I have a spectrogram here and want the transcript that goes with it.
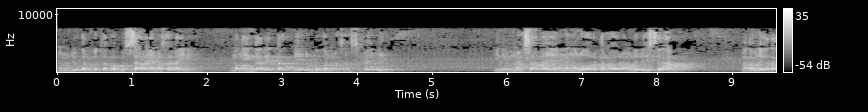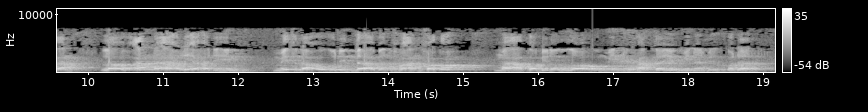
Menunjukkan betapa besarnya masalah ini. Mengingkari takdir bukan masalah sepele. Ini masalah yang mengeluarkan orang dari Islam. Maka beliau katakan, "Lau anna ahli ahadihim mithla Uhudin dhahaban fa anfaqah ma qabilallahu minhu hatta bil qadar.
